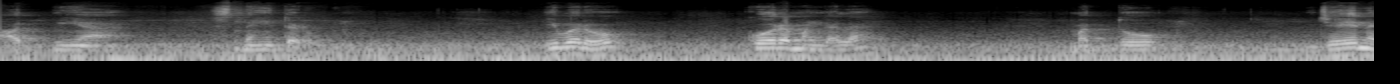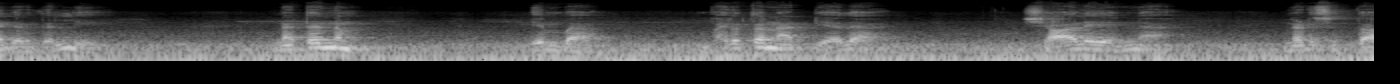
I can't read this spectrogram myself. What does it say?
ಆತ್ಮೀಯ ಸ್ನೇಹಿತರು. ಇವರು ಕೋರಮಂಗಲ ಮತ್ತು ಜಯನಗರದಲ್ಲಿ ನಟನಂ ಎಂಬ ಭರತನಾಟ್ಯದ ಶಾಲೆಯನ್ನು ನಡೆಸುತ್ತಾ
